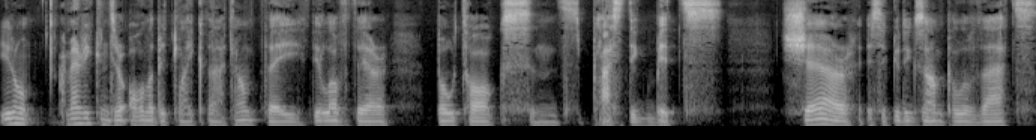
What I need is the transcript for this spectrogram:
you know, Americans are all a bit like that, aren't they? They love their Botox and plastic bits. Cher is a good example of that.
